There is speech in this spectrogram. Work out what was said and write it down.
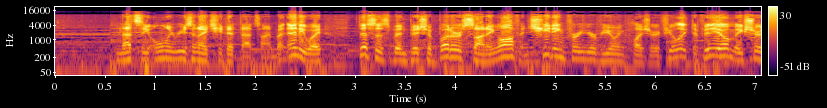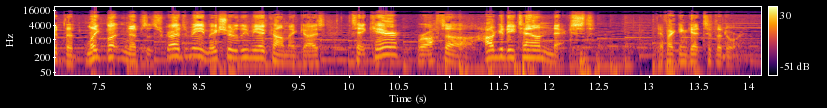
And that's the only reason I cheated that time. But anyway, This has been Bishop Butters signing off and cheating for your viewing pleasure. If you liked the video, make sure to like button and subscribe to me. Make sure to leave me a comment, guys. Take care. We're off to Hoggity Town next. If I can get to the door.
